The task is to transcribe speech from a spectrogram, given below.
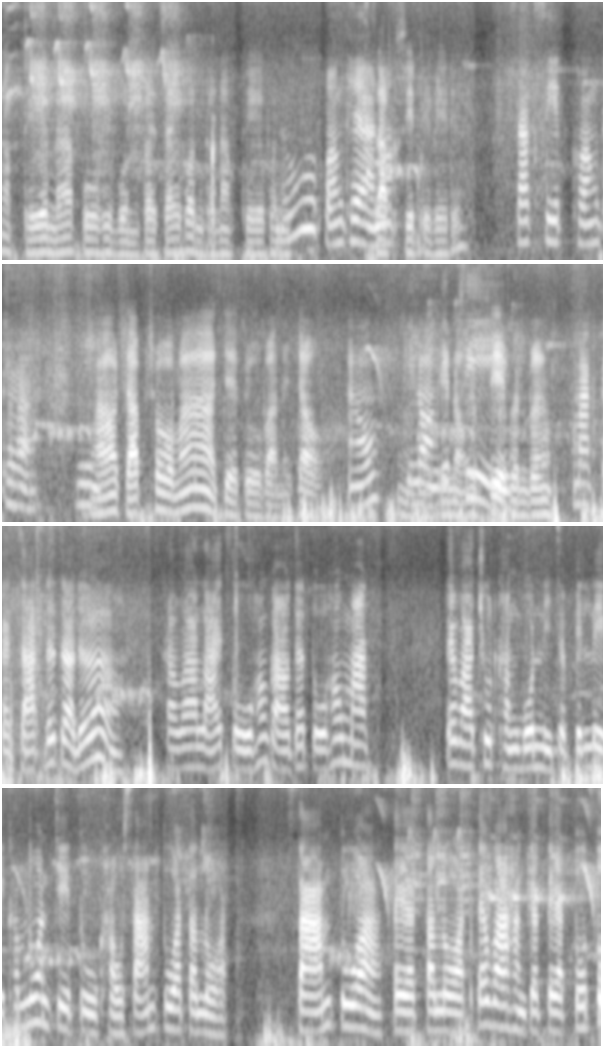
นับถือนะปูพี่บุญไปใจคนก็นับถือเพิ่นโอ้ของแท้ศัเนาะกดิ์สิทธิ์อีหลีเด้อศักดิ์สิทธิ์ของแท้นี่เอาจับโชว์มาเจตูบานในเจ้าเอาพี่น้องเอพี่ฟน้องซี FC เพิ่นเบิ่งมักกะจัดเด้อจ้ะเด้อถ้าว่าหลายโตเฮาก็เอาแต่โตเฮามัก แต่ว่าชุดข้างบนนี่จะเป็นเลขคำนวณเจตูเข่าสามตัวตลอด สามตัวแตกตลอด แต่ว่าห่างจะแตกโตโต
